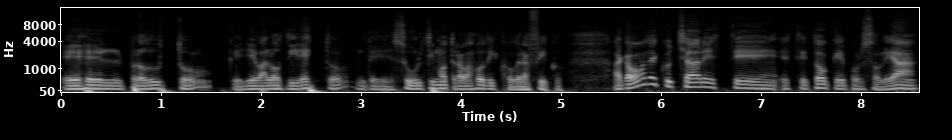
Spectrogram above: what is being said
es el producto que lleva los directos de su último trabajo discográfico. Acabamos de escuchar este, este toque por Soleá,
